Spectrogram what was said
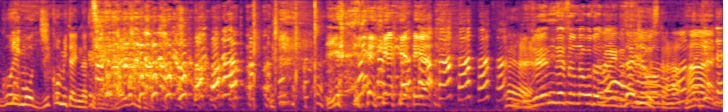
ごいもう事故みたいになってるから大丈夫か？いやいやいやいや。はい。はい、全然そんなことないです大丈夫ですか？はい、今日だっ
